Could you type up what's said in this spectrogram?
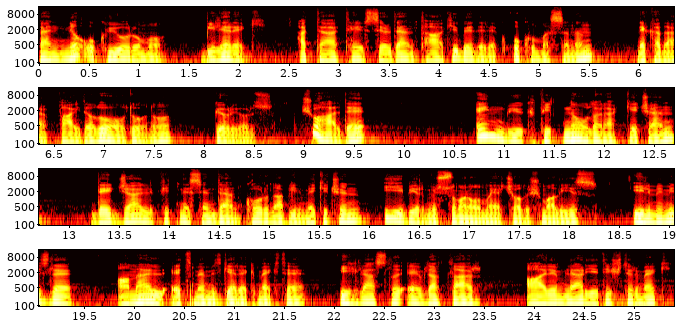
ben ne okuyorumu bilerek hatta tefsirden takip ederek okumasının ne kadar faydalı olduğunu görüyoruz. Şu halde en büyük fitne olarak geçen Deccal fitnesinden korunabilmek için iyi bir Müslüman olmaya çalışmalıyız. İlmimizle amel etmemiz gerekmekte, ihlaslı evlatlar, alimler yetiştirmek,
